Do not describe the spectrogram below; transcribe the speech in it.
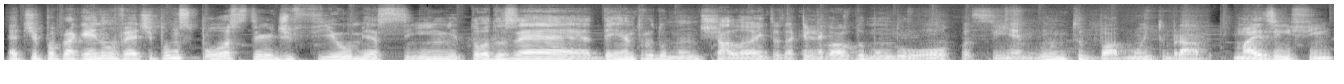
É tipo, pra quem não vê, é tipo uns pôster de filme, assim, e todos é dentro do mundo Xalã, então aquele negócio do mundo oco, assim, é muito, muito brabo. Mas enfim.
